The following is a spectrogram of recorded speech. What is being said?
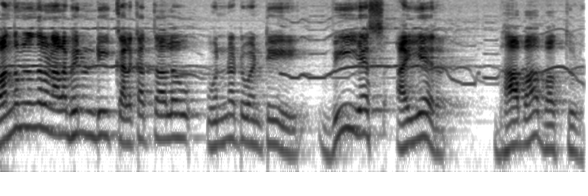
పంతొమ్మిది వందల నలభై నుండి కలకత్తాలో ఉన్నటువంటి విఎస్ అయ్యర్ బాబా భక్తుడు.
